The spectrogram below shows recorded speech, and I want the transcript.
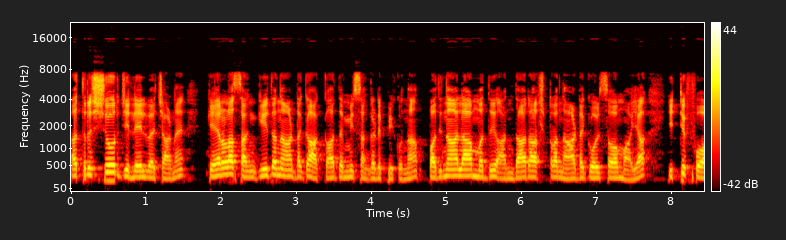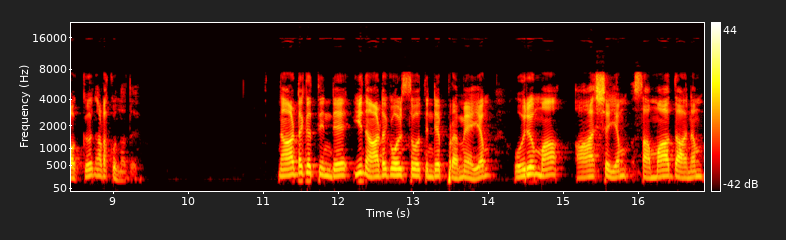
തൃശ്ശൂർ ജില്ലയിൽ വെച്ചാണ് കേരള സംഗീത നാടക അക്കാദമി സംഘടിപ്പിക്കുന്ന പതിനാലാമത് അന്താരാഷ്ട്ര നാടകോത്സവമായ ഇറ്റ് ഫോക്ക് നടക്കുന്നത്. നാടകത്തിന്റെ ഈ നാടകോത്സവത്തിന്റെ പ്രമേയം ഒരുമ ആശയം സമാധാനം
